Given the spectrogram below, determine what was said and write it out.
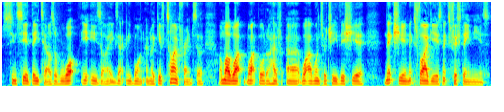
sincere details of what it is I exactly want, and I give time frames. So on my white, whiteboard, I have uh, what I want to achieve this year, next year, next five years, next fifteen years,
